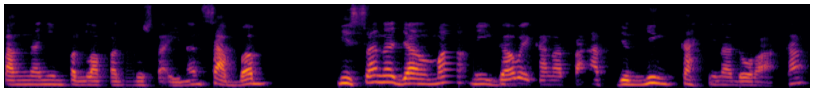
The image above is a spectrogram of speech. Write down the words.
panganyimpen lapad mustainan sabab bisana jalma migawe kana taat jeung tina doraka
